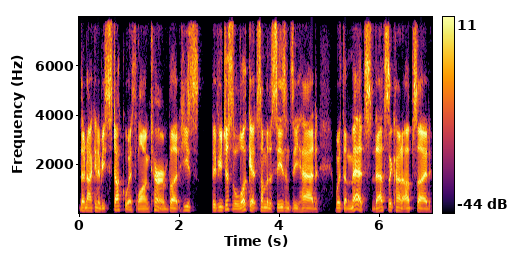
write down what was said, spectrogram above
they're not going to be stuck with long term. But he's if you just look at some of the seasons he had with the Mets, that's the kind of upside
